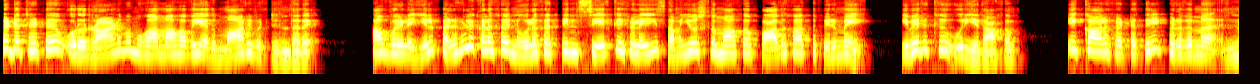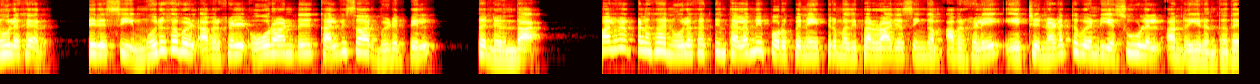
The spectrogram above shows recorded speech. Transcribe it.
கிட்டத்தட்ட ஒரு இராணுவ முகாமாகவே அது மாறிவிட்டிருந்தது. அவ்வேளையில் பல்கலைக்கழக நூலகத்தின் சேர்க்கைகளை சமயோசிதமாக பாதுகாத்த பெருமை இவருக்கு உரியதாகும். இக்காலகட்டத்தில் பிரதம நூலகர் திரு. சி. முருகவேள் அவர்கள் ஓராண்டு கல்விசார் விடுப்பில் சென்றிருந்தார். பல்கலைக்கழக நூலகத்தின் தலைமை பொறுப்பினை திருமதி பரராஜசிங்கம் அவர்களே ஏற்று நடத்த வேண்டிய சூழல் அன்று இருந்தது.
